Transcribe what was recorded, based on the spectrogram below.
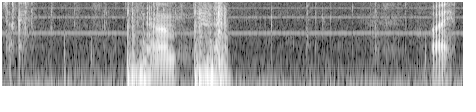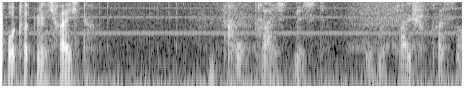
Zack. Ähm. Wobei, Brot wird mir nicht reichen. Brot reicht nicht. Wir sind Fleischfresser.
